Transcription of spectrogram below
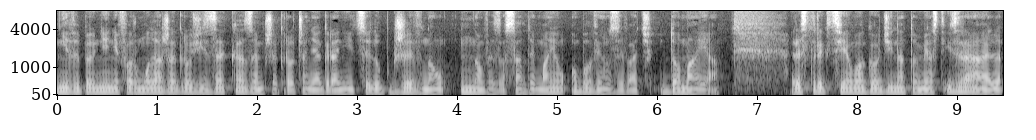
Niewypełnienie formularza grozi zakazem przekroczenia granicy lub grzywną. Nowe zasady mają obowiązywać do maja. Restrykcje łagodzi natomiast Izrael.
